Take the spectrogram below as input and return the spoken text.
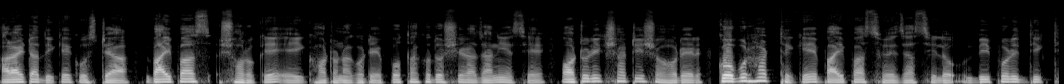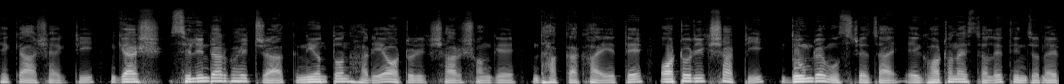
আড়াইটার দিকে কুষ্টিয়া বাইপাস সড়কে এই ঘটনা ঘটে। প্রত্যক্ষদর্শীরা জানিয়েছে, অটোরিকশাটি শহরের কবুরহাট থেকে বাইপাস হয়ে যাচ্ছিল। বিপরীত দিক থেকে আসা একটি গ্যাস সিলিন্ডারবাহী ট্রাক নিয়ন্ত্রণ হারিয়ে অটোরিকশার সঙ্গে ধাক্কা খায়। এতে অটোরিকশাটি দুমড়ে মুচড়ে যায়। এই ঘটনাস্থলে তিনজনের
